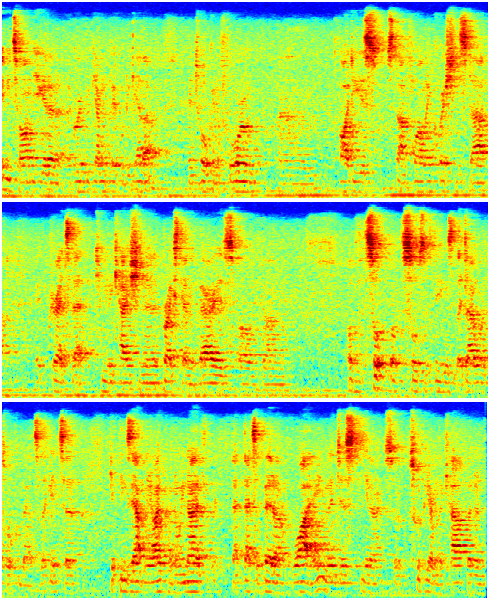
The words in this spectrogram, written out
any time you get a, a, group of young people together and talk in a forum, um, ideas start flowing, questions start, it creates that communication and it breaks down the barriers of um, of the sort of the sorts of things that they don't want to talk about. So they get to get things out in the open, and we know that that's a better way than just you know sort of sweeping under the carpet and,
